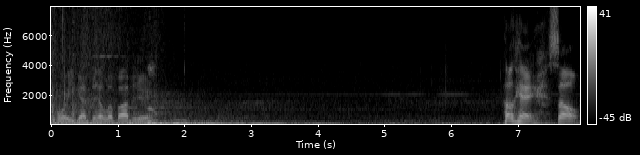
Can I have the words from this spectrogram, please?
before he got the hell up out of there. Okay, so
